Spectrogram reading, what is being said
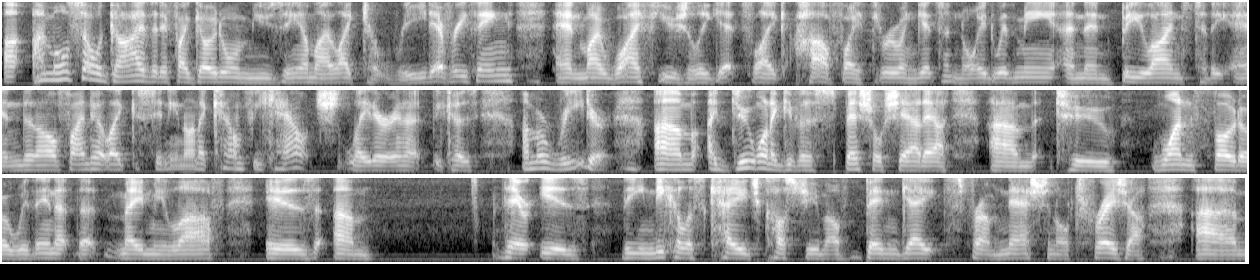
Uh, I'm also a guy that if I go to a museum, I like to read everything, and my wife usually gets like halfway through and gets annoyed with me, and then beelines to the end, and I'll find her like sitting on a comfy couch later in it because I'm a reader. Um, I do want to give a special shout out um, to one photo within it that made me laugh is. Um, there is the Nicolas Cage costume of Ben Gates from National Treasure, um,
